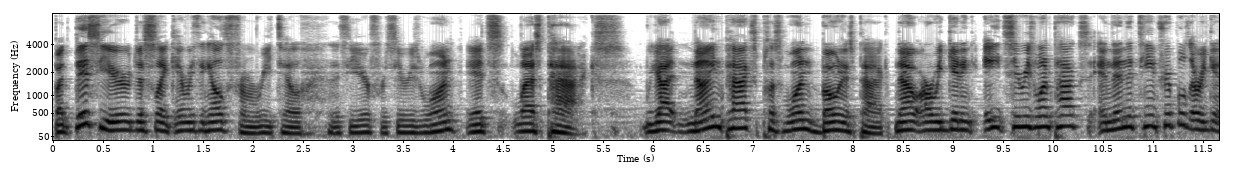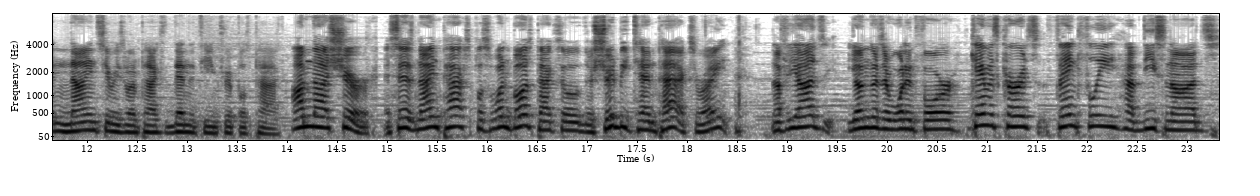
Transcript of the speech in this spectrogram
But this year, just like everything else from retail this year for Series 1, it's less packs. We got 9 packs plus 1 bonus pack. Now, are we getting 8 Series 1 packs and then the Team Triples? Are we getting 9 Series 1 packs then the Team Triples pack? I'm not sure. It says 9 packs plus 1 bonus pack, so there should be 10 packs, right? Now for the odds, Young Guns are 1 in 4. Canvas cards, thankfully, have decent odds.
